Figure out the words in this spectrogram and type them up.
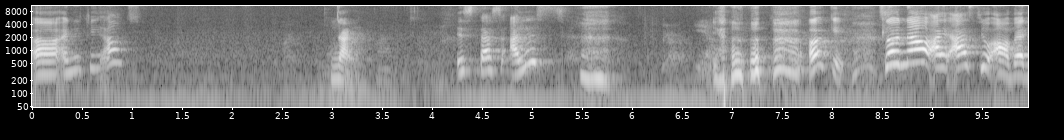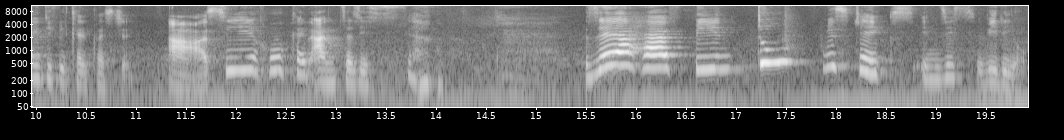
Uh, anything else? Nein. Ist das alles? okay. So now I ask you a very difficult question. Ah, see who can answer this. there have been two mistakes in this video.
